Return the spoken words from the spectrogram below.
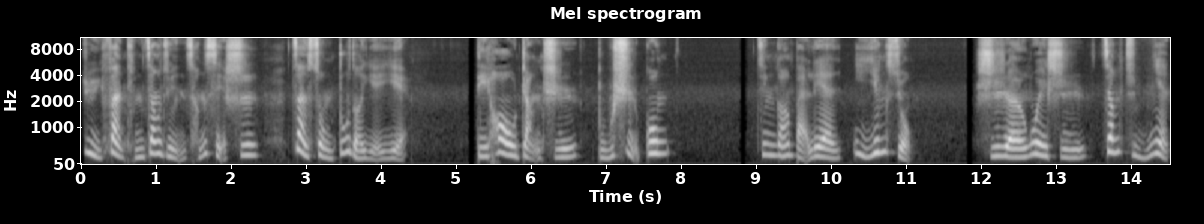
据范廷将军曾写诗赞颂朱德爷爷：“敌后长持不是功，金刚百炼一英雄。时人未识将军面，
